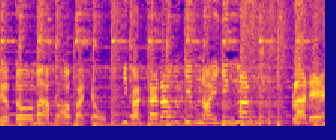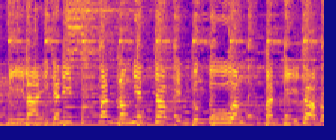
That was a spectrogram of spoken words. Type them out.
ติบโตมาเพราะปลาเจ้ามีผักตาเดาจิ้มหน่อยยิ่งมันปลาแดกมีหลายชนิดบ้านน้องเฮ็ดชอบกินตวงตวงบ้านพี่ชอบร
